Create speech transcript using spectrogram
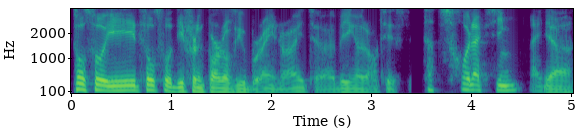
It's also it's also a different part of your brain, right? Uh, being an artist. That's relaxing. Like, Yeah,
